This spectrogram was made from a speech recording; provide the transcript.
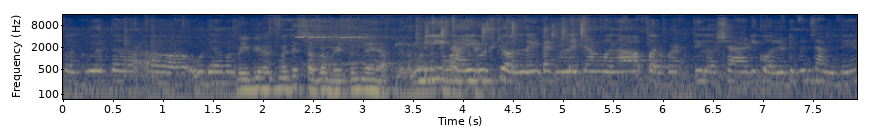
बघू आता अं, उद्या बघ. बेबी हगमध्ये सगळं भेटून जाईल आपल्याला. मला मी तर काही वाटतंय. गोष्टी ऑनलाईन टाकलेल्या ज्या मला परवडतील अशा आणि क्वालिटी पण चांगली आहे.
